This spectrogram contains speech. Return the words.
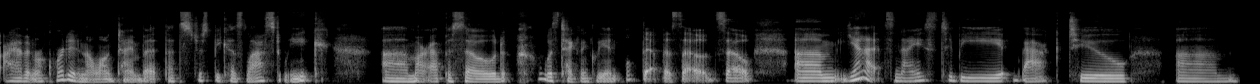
I haven't recorded in a long time, but that's just because last week um, our episode was technically an old episode. So, um, yeah, it's nice to be back to um,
